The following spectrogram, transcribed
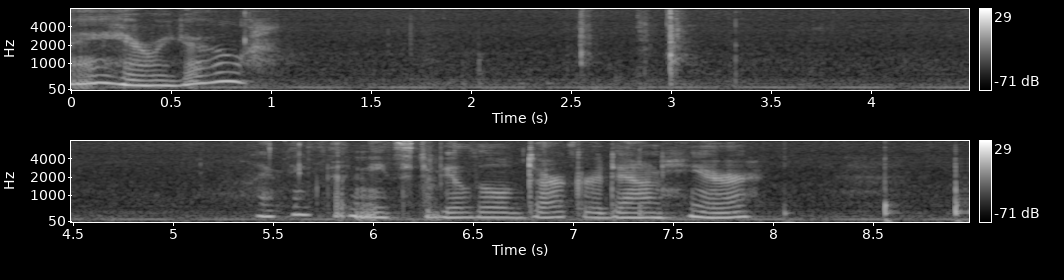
Okay, here we go. I think that needs to be a little darker down here. I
